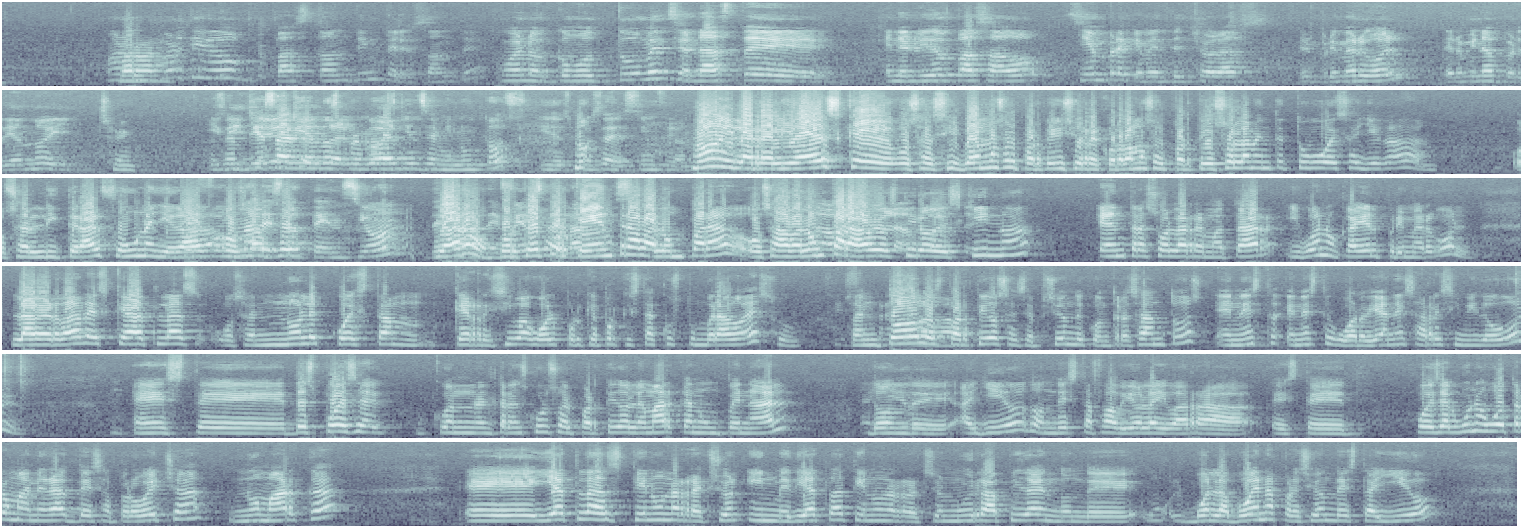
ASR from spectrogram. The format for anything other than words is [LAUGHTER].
Bueno, un partido bastante interesante. Bueno, como tú mencionaste en el video pasado, siempre que mete Cholas el primer gol, termina perdiendo y... Sí. Y se empieza bien los primeros 15 minutos y después se desinfla. ¿no? y la realidad es que, o sea, si vemos el partido y si recordamos el partido, solamente tuvo esa llegada. O sea, literal fue una llegada. Fue una o sea, desatención. claro, ¿por qué? Porque entra balón parado. O sea, balón parado es tiro de esquina, entra sola a rematar y bueno, cae el primer gol. La verdad es que Atlas, o sea, no le cuesta que reciba gol. ¿Por qué? Porque está acostumbrado a eso o sea, en todos los partidos, a excepción de contra Santos, en este, en este Guardianes ha recibido gol. Este, después, eh, con el transcurso del partido, le marcan un penal donde allí donde está Fabiola Ibarra, este, pues de alguna u otra manera desaprovecha, no marca. Eh, y Atlas tiene una reacción inmediata, tiene una reacción muy rápida en donde la buena presión de estallido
